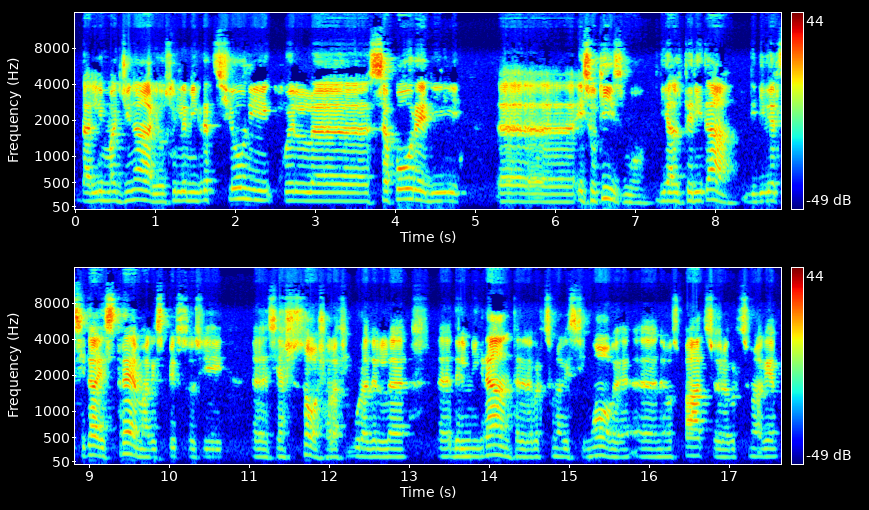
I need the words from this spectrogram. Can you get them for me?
dall'immaginario sulle migrazioni quel eh, sapore di eh, esotismo, di alterità, di diversità estrema che spesso si, eh, si associa alla figura del, eh, del, migrante, della persona che si muove eh, nello spazio, della persona che,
